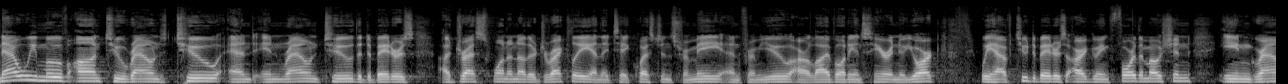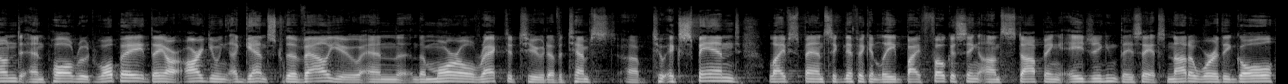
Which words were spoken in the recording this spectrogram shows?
Now we move on to round two, and in round two, the debaters address one another directly and they take questions from me and from you, our live audience here in New York. We have two debaters arguing for the motion, Ian Ground and Paul Root Wolpe. They are arguing against the value and the moral rectitude of attempts uh, to expand lifespan significantly by focusing on stopping aging. They say it's not a worthy goal,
